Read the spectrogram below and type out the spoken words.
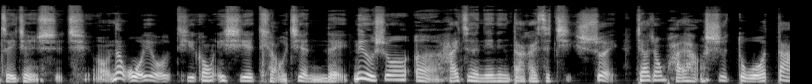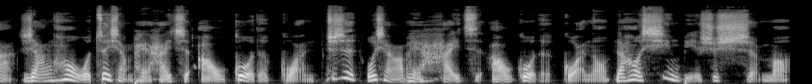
这件事情哦。那我有提供一些条件类，例如说，呃，孩子的年龄大概是几岁，家中排行是多大，然后我最想陪孩子熬过的关，就是我想要陪孩子熬过的关哦，然后性别是什么，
